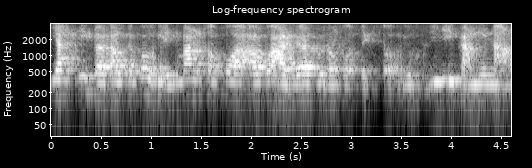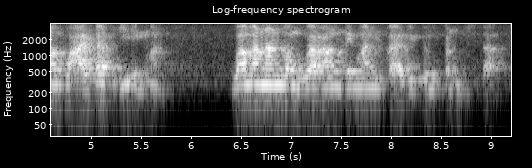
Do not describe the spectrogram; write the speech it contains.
Yakti bakal teko iman sopo apa ada pun apa siksa. Yuhli kami nak apa ada di iman. Wa manan wong wa kang teman bagi pun penista.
